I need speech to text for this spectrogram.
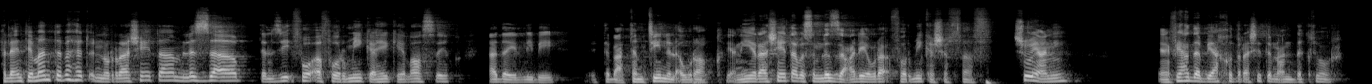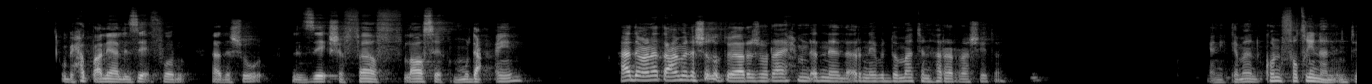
هلا أنت ما انتبهت إنه الراشيتا ملزقة بتلزيق فوقها فورميكا هيك لاصق؟ هذا اللي بي تبع تمتين الأوراق. يعني هي راشيتا بس ملزق عليه أوراق فورميكا شفاف. شو يعني؟ يعني في حدا بياخذ راشيتا من عند الدكتور؟ وبيحط عليها لزيق فورم هذا شو؟ لزيق شفاف لاصق مدعم هذا معناته عامل شغلته يا رجل رايح من قرنة لقرنه بده ما تنهر الراشيتا يعني كمان كن فطينا أنت.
